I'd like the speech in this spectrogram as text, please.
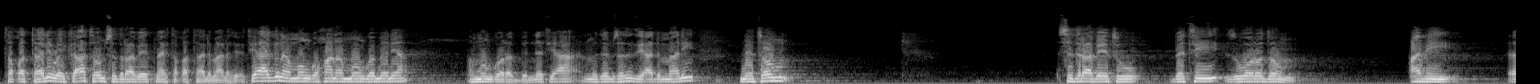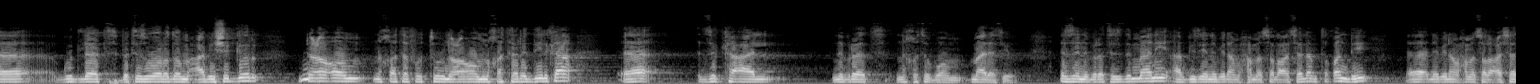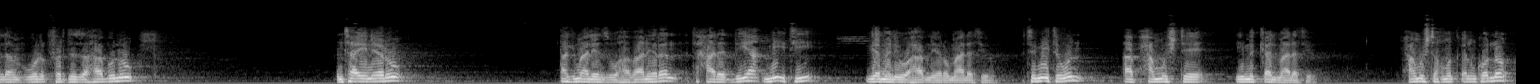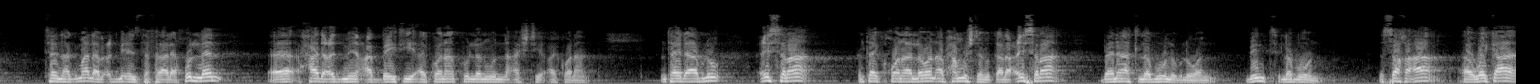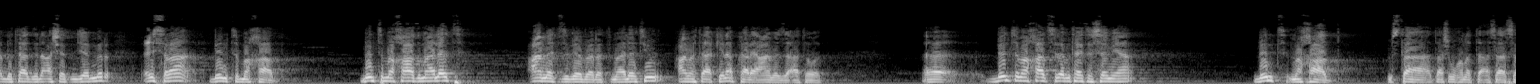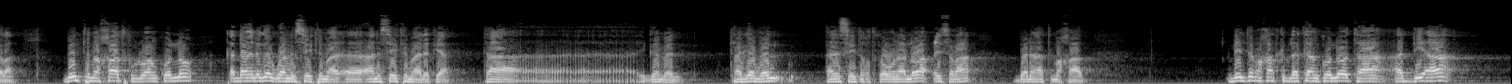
ተቐታሊ ወይ ከዓ ቶም ስድራ ቤት ናይ ተቐታሊ ማለት እዩ እቲኣ ግን ኣብ መንጎኻን ኣብ መንጎ መን እያ ኣብ መንጎ ረብን ነቲኣ መደምሰዚ እዚኣ ድማ ነቶም ስድራ ቤቱ በቲ ዝወረዶም ዓብ ጉድለት በቲ ዝወረዶም ዓብ ሽግር ንኦም ንኸተፍቱ ንኦም ንኸተርዲልካ ዝከኣል ንብረት ንኽትቦም ማለት እዩ እዚ ንብረት እዚ ድማ ኣብ ግዜ ነቢና ሓመድ ص ሰለ ትቐንዲ ነቢና ሓመድ ص ሰለ ፍርዲ ዝሃብሉ እንታይ እዩ ነይሩ ኣግማል እየን ዝወሃባ ነረን እቲ ሓደ ድያ ሚእቲ ገመል ይወሃብ ነይሩ ማለት እዩ እቲ ሚእቲ እውን ኣብ ሓሙሽተ ይምቀል ማለት እዩ ሓሙሽተ ክምቀል እንከሎ እተን ኣግማል ኣብ ዕድሚኤን ዝተፈላለያ ኩለን ሓደ ዕድሚ ዓበይቲ ኣይኮና ኩለን እውን ንኣሽቲ ኣይኮናን እንታይ ዳኣ ብሉ ዕስራ እንታይ ክኾና ኣለወን ኣብ ሓሙሽተ ምቀላ ዕስራ በናት ለቡን እብልወን ብንት ለቡን እሳ ከዓ ወይ ከዓ ብታ ዝንኣሸት ንጀምር ዕስራ ብንት መኻብ ብንት መኻድ ማለት ዓመት ዝገበረት ማለት እዩ ዓመት ኣኪ ናብ ካልኣይ ዓመት ዝኣተወት ብንት መኻድ ስለምንታይ ተሰሚያ ብንት መኻድ ምስ ታሽሙ ክነ ተኣሳስራ ብንት መኻድ ክብልዋ ከሎ ቀዳማይ ነገር ጓል ኣንሰይቲ ማለት እያ ገመል እታ ገመል ኣንሰይቲ ክትከውን ኣለዋ ዒስራ በናት መኻድ ብንት መኻድ ክብለካ ከሎ ኣዲኣ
